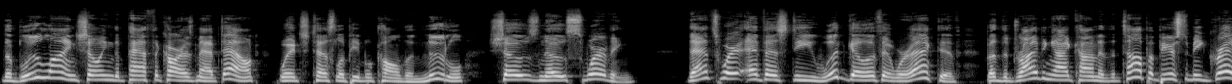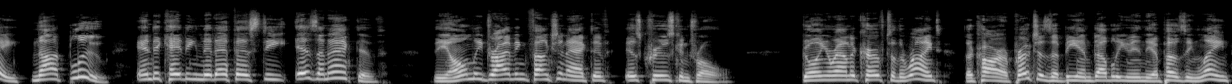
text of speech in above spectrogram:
The blue line showing the path the car is mapped out, which Tesla people call the noodle, shows no swerving. That's where FSD would go if it were active, but the driving icon at the top appears to be gray, not blue, indicating that FSD isn't active. The only driving function active is cruise control. Going around a curve to the right, the car approaches a BMW in the opposing lane,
